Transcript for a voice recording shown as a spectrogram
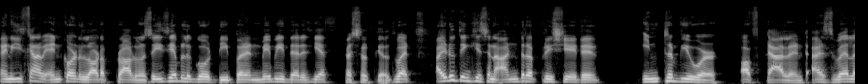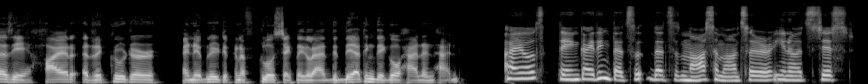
and he's kind of encountered a lot of problems. So he's able to go deeper, and maybe there is has special skills. But I do think he's an underappreciated interviewer of talent as well as a hire a recruiter and ability to kind of close technical they i think they go hand in hand i also think i think that's that's an awesome answer you know it's just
